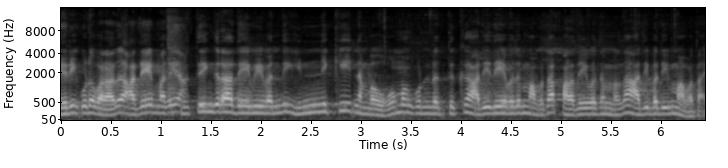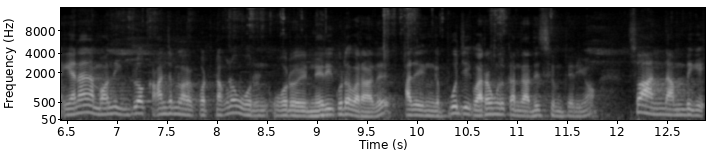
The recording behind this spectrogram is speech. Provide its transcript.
நெறி கூட வராது. அதே மாதிரி பிரித்திங்கிரா தேவி வந்து இன்றைக்கி நம்ம ஓமம் குண்டத்துக்கு அதிதேவதம் அவதான் பரதேவதம் அவதான் அதிபதியும் அவதான். ஏன்னா நம்ம வந்து இவ்வளோ காஞ்ச மிளகா கொட்டினா கூட ஒரு ஒரு நெறி கூட வராது. அது எங்கள் பூஜைக்கு வரவங்களுக்கு அந்த அதிசயம் தெரியும். ஸோ அந்த அம்பிகை.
